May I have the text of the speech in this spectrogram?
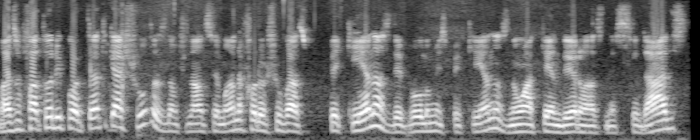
mas o fator importante é que as chuvas no final de semana foram chuvas pequenas, de volumes pequenos, não atenderam às necessidades.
